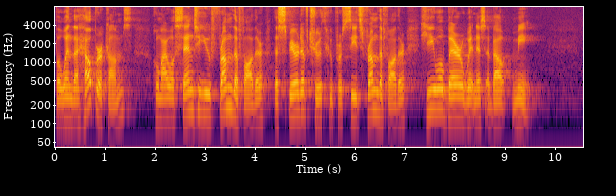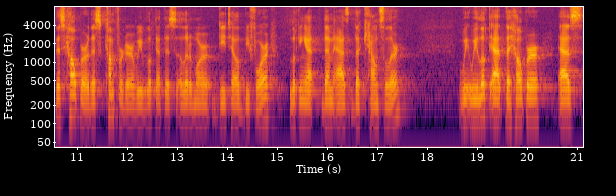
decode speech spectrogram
But when the Helper comes, whom I will send to you from the Father, the Spirit of truth who proceeds from the Father, he will bear witness about me. This helper, this comforter, we've looked at this a little more detailed before, looking at them as the counselor. We, we looked at the helper as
